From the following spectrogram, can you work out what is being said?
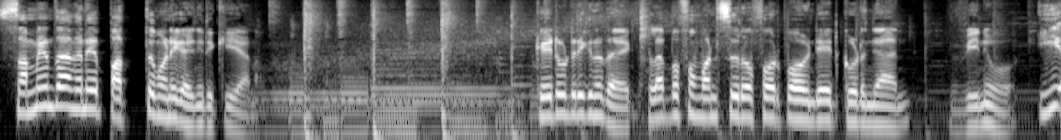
സമയം താങ്ങനെ പത്ത് മണി കഴിഞ്ഞിരിക്കുകയാണ്. കേട്ടുകൊണ്ടിരിക്കുന്നത് club of one zero four point eight കൂടെ ഞാൻ വിനു. ഈ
